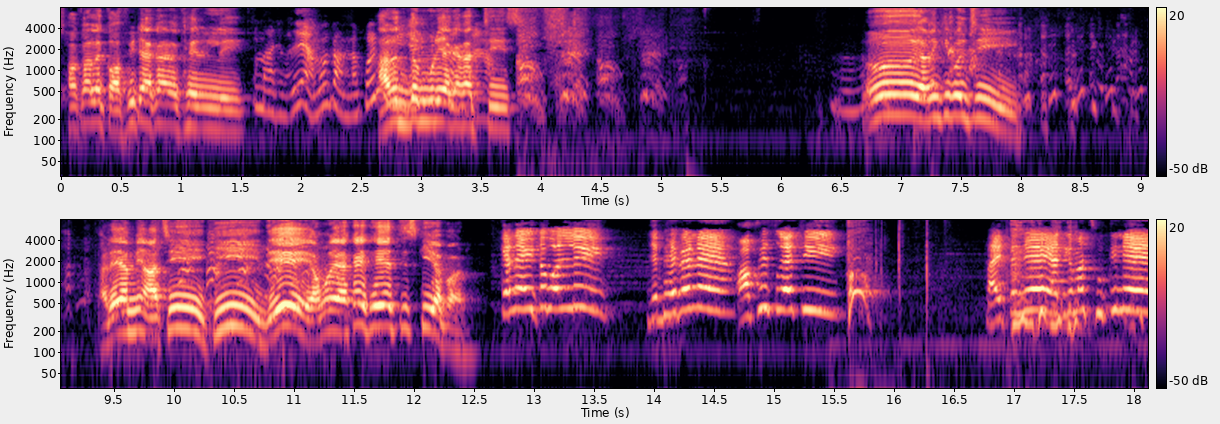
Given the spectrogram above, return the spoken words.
সকালে কফিটা একা খেয়ে নিলি মাঝে মাঝে এমন রান্না করে আলুর দম নিজের মুড়ি একা ইচ্ছা হয় না। খাচ্ছিস ওই আমি কি বলছি আরে আমি আছি কি দে আমার একাই খেয়ে যাচ্ছিস কি ব্যাপার কেন এই তো বললি যে ভেবে নে অফিস গেছি বাড়িতে নেই আজকে আমার ছুটি নেই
